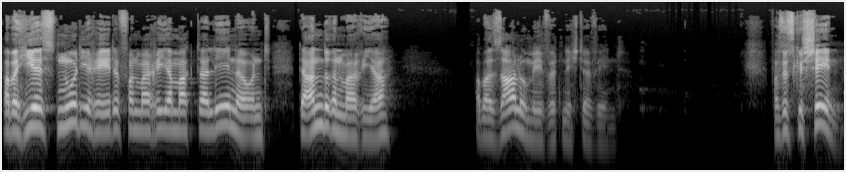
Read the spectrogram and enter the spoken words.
Aber hier ist nur die Rede von Maria Magdalene und der anderen Maria, aber Salome wird nicht erwähnt. Was ist geschehen?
